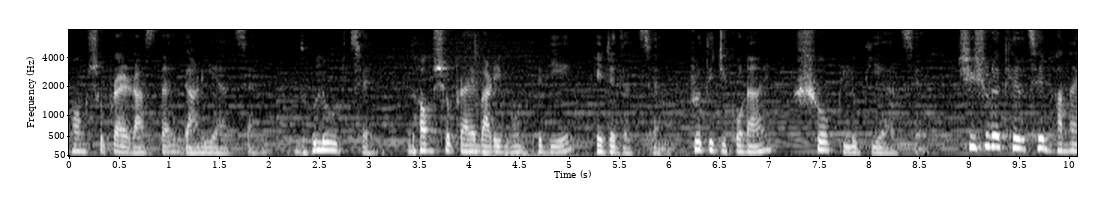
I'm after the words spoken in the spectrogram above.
ধ্বংসপ্রায় রাস্তায় দাঁড়িয়ে আছেন, ধুলো উঠছে, ধ্বংসপ্রায় বাড়ির মধ্যে দিয়ে হেঁটে যাচ্ছেন, প্রতিটি কোনায় শোক লুকিয়ে আছে, শিশুরা খেলছে ভাঙা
